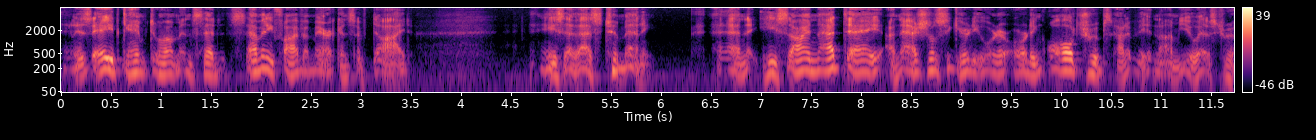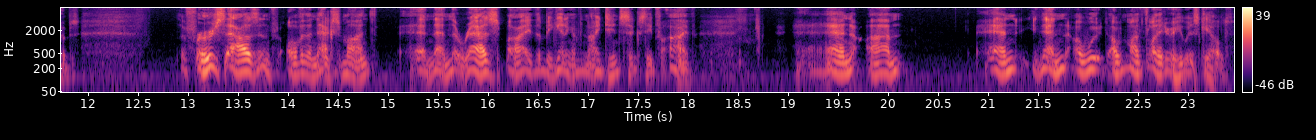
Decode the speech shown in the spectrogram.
And his aide came to him and said, 75 Americans have died. He said, That's too many. And he signed that day a national security order ordering all troops out of Vietnam, U.S. troops. The first thousand over the next month, and then the rest by the beginning of 1965. And um, and then a, w- a month later he was killed.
